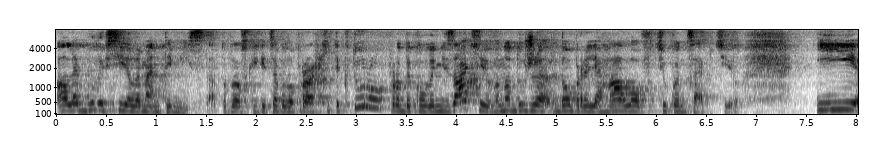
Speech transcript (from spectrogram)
Але були всі елементи міста. Тобто, оскільки це було про архітектуру, про деколонізацію, воно дуже добре лягало в цю концепцію. І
